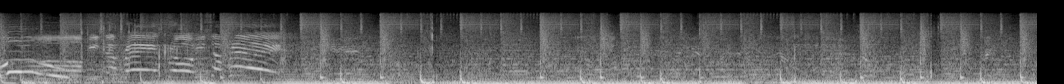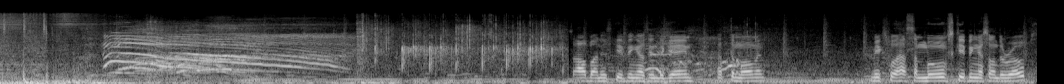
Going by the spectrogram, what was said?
Oh, he's afraid, bro. He's afraid. Alban is keeping us in the game at the moment. Mixwell has some moves keeping us on the ropes.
